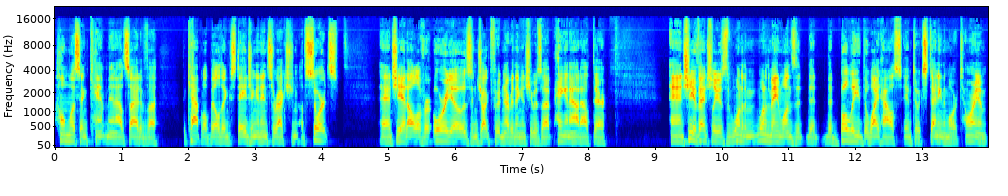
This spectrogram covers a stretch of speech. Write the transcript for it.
homeless encampment outside of uh, the Capitol building, staging an insurrection of sorts. And she had all of her Oreos and junk food and everything, and she was uh, hanging out out there. And she eventually was one of the, one of the main ones that, that, that bullied the White House into extending the moratorium.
